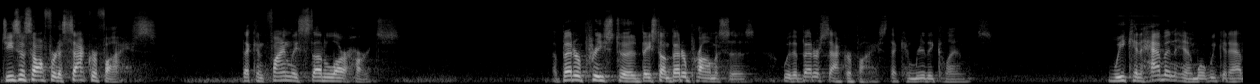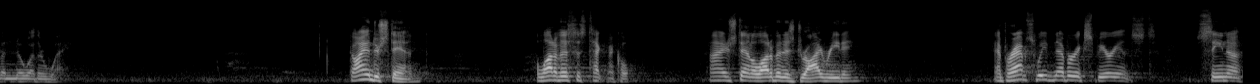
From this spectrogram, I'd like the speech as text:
Jesus offered a sacrifice that can finally settle our hearts. A better priesthood based on better promises with a better sacrifice that can really cleanse. We can have in Him what we could have in no other way. Now, I understand a lot of this is technical. I understand a lot of it is dry reading. And perhaps we've never experienced, seen a,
